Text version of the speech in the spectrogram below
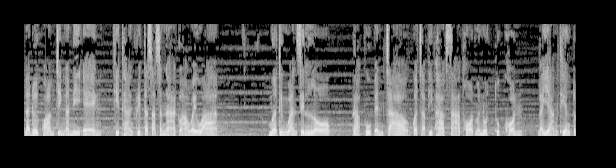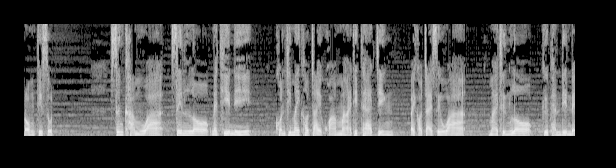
และด้วยความจริงอันนี้เองที่ทางคริสตศาสนากล่าวไว้ว่า เมื่อถึงวันสิ้นโลก พระผู้เป็นเจ้าก็จะพิพากษาโทษมนุษย์ทุกคน และอย่างเที่ยงตรงที่สุด ซึ่งคำว่า สิ้นโลกในที่นี้ คนที่ไม่เข้าใจความหมายที่แท้จริง ไปเข้าใจเสียว่า หมายถึงโลกคือแผ่นดินได้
